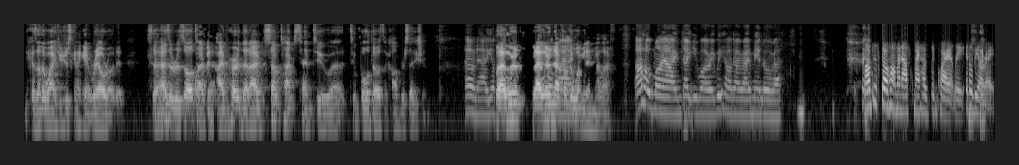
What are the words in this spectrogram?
because otherwise, you're just going to get railroaded. So as a result, I've been I've heard that I sometimes tend to uh, to bulldoze the conversation. Oh no, you're. But I learned but I learned that from the women in my life. I hold my own. Don't you worry. We hold our own. Me and Laura. I'll just go home and ask my husband quietly. It'll be all right.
